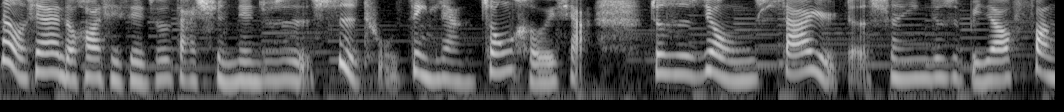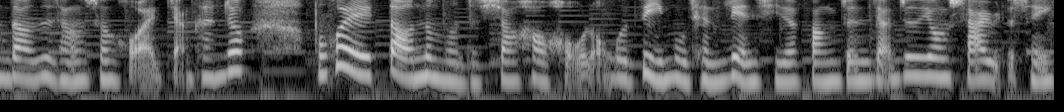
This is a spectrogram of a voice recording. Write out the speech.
那我现在的话，其实也就是在训练，就是试图尽量综合一下，就是用鲨鱼的声音，就是比较放到日常生活来讲，可能就不会到那么的消耗喉咙。我自己目前练习的方针讲，就是用鲨鱼的声音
